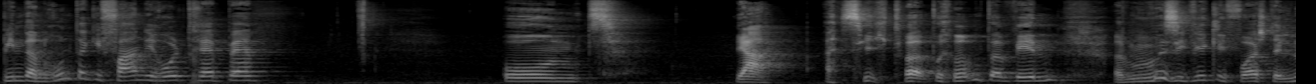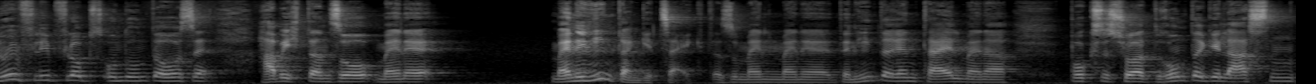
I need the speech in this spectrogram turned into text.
Bin dann runtergefahren, die Rolltreppe. Und ja, als ich dort runter bin, also man muss sich wirklich vorstellen, nur in Flipflops und Unterhose, habe ich dann so meine, meinen Hintern gezeigt. Also mein, meine, den hinteren Teil meiner Boxershort runtergelassen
